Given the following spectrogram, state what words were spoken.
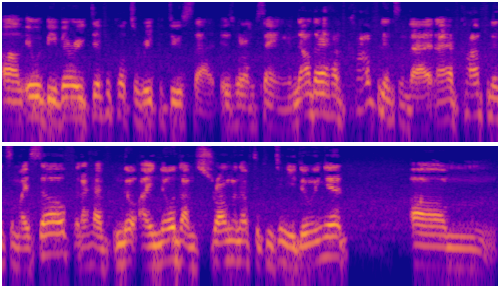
um, it would be very difficult to reproduce that is what i'm saying and now that i have confidence in that and i have confidence in myself and i have no i know that i'm strong enough to continue doing it um,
